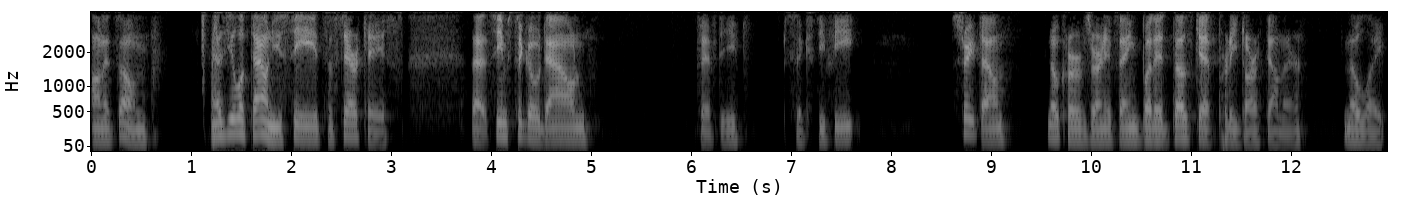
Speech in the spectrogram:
on its own. As you look down, you see it's a staircase that seems to go down 50, 60 feet straight down. No curves or anything, but it does get pretty dark down there. No light.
